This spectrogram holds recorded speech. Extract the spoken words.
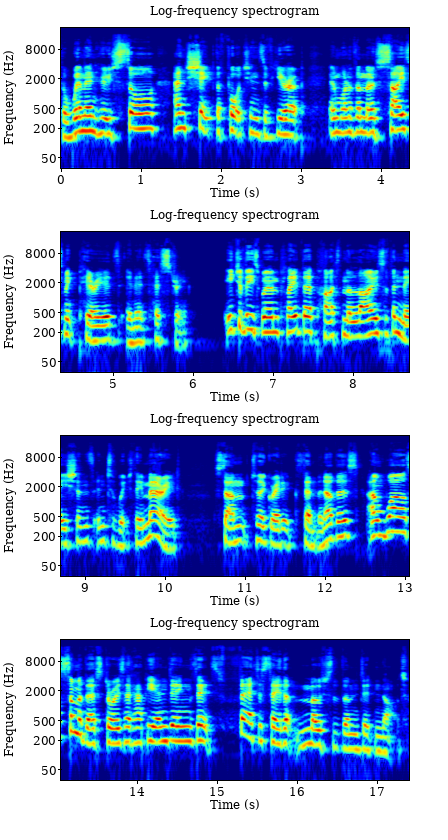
the women who saw and shaped the fortunes of Europe in one of the most seismic periods in its history. Each of these women played their part in the lives of the nations into which they married, some to a greater extent than others, and while some of their stories had happy endings, it's fair to say that most of them did not.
